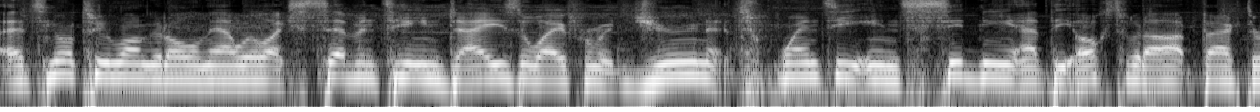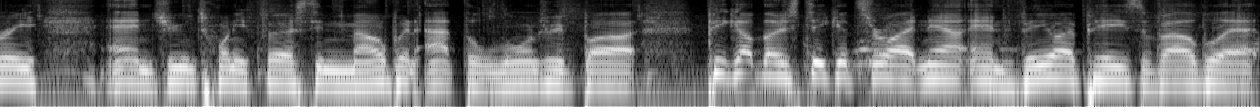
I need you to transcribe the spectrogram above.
It's not too long at all now. We're like 17 days away from it. June 20 in Sydney at the Oxford Art Factory and June 21st in Melbourne at the Laundry Bar. Pick up those tickets right now and VIPs available at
